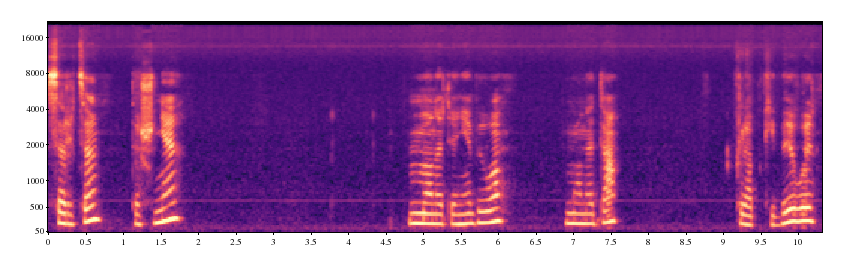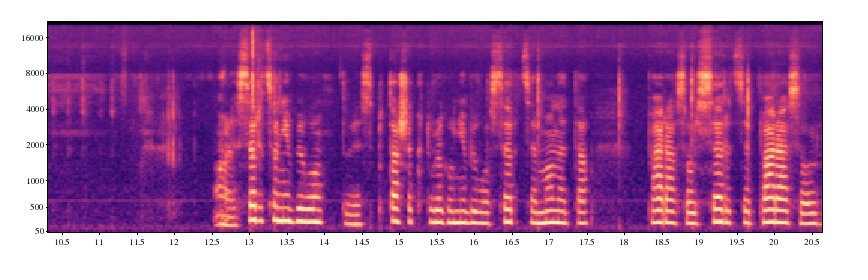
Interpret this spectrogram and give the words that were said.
Serce też nie. Monety nie było. Moneta. Klapki były. Ale serca nie było. Tu jest ptaszek, którego nie było. Serce, moneta, parasol, serce, parasol,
